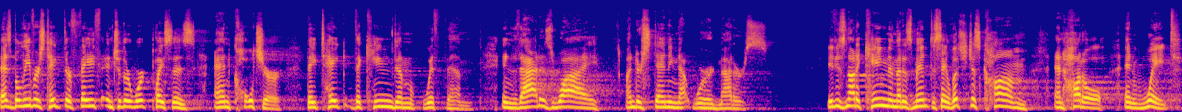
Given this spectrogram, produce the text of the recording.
As believers take their faith into their workplaces and culture, they take the kingdom with them. And that is why understanding that word matters. It is not a kingdom that is meant to say, let's just come and huddle and wait.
